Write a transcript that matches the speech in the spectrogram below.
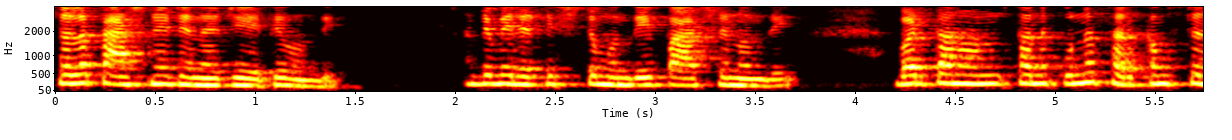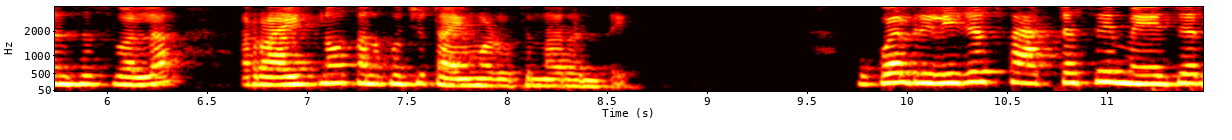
చాలా ప్యాషనేట్ ఎనర్జీ అయితే ఉంది. అంటే మీరంటే ఇష్టం ఉంది ప్యాషన్ ఉంది. బట్ తను తనకున్న సర్కమ్స్టెన్సెస్ వల్ల రైట్ నో తను కొంచెం టైం అడుగుతున్నారు అంతే. ఒకవేళ రిలీజియస్ ఫ్యాక్టర్సే మేజర్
